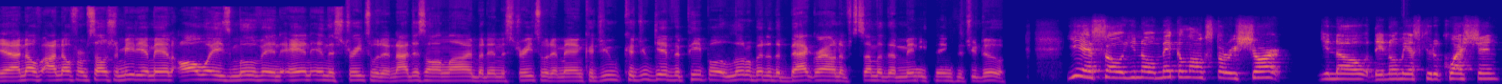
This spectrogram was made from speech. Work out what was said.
Yeah, I know. I know from social media, man. Always moving and in the streets with it, not just online, but in the streets with it, man. Could you could you give the people a little bit of the background of some of the many things that you do? Yeah, so you know, make a long story short, you know, they know me as Q the Question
